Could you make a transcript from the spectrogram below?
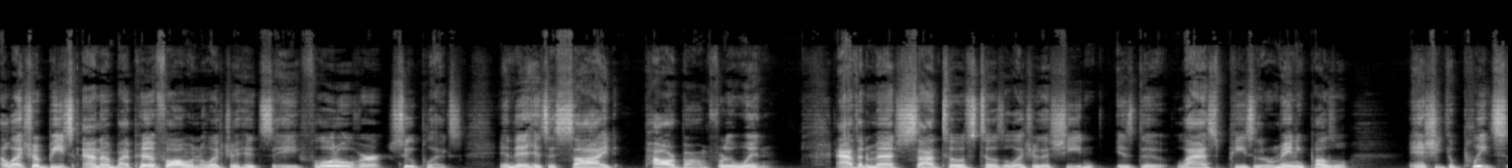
Elektra beats Anna by pinfall when Elektra hits a float over suplex and then hits a side power bomb for the win. After the match, Santos tells Elektra that she is the last piece of the remaining puzzle and she completes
